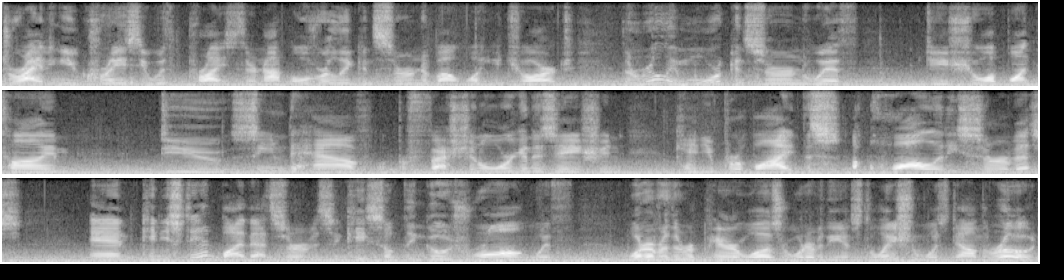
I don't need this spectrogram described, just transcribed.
driving you crazy with price. They're not overly concerned about what you charge. They're really more concerned with do you show up on time? Do you seem to have a professional organization? Can you provide this, a quality service? And can you stand by that service in case something goes wrong with whatever the repair was or whatever the installation was down the road?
